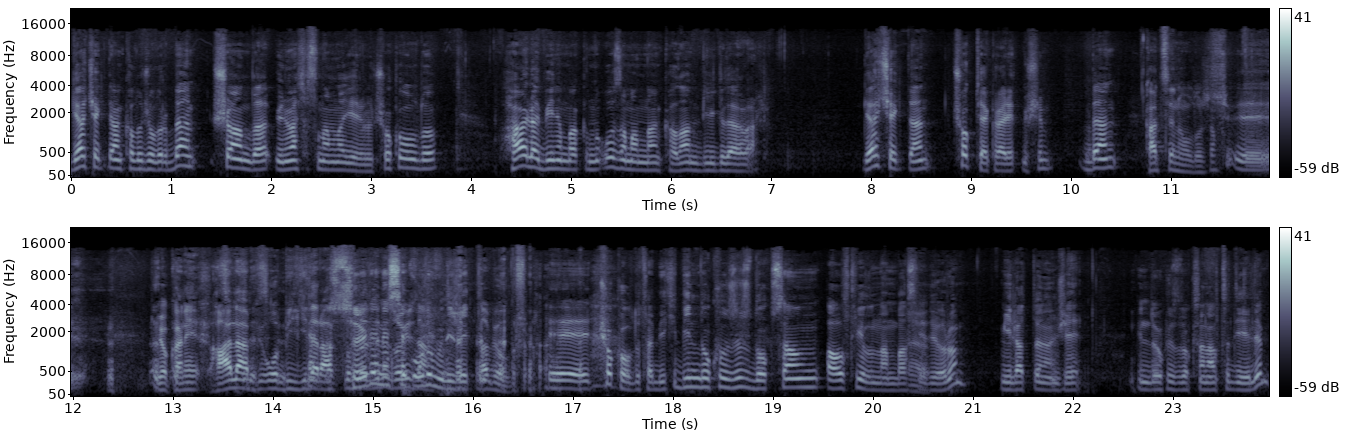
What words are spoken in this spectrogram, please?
gerçekten kalıcı olur. Ben şu anda üniversite sınavına gireli çok oldu. Hala benim aklımda o zamandan kalan bilgiler var. Gerçekten çok tekrar etmişim. Ben Kaç sene oldu hocam? e, Yok hani hala bir o bilgiler aklımda. söylemesek olur mu diyecektim. Tabii olur. Ee, çok oldu tabii ki. 1996 yılından bahsediyorum. Milattan önce 1996 diyelim.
